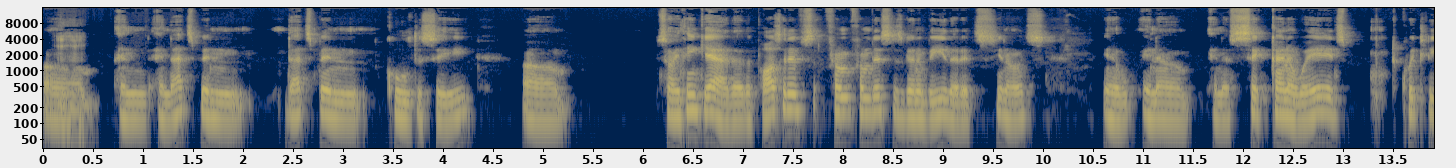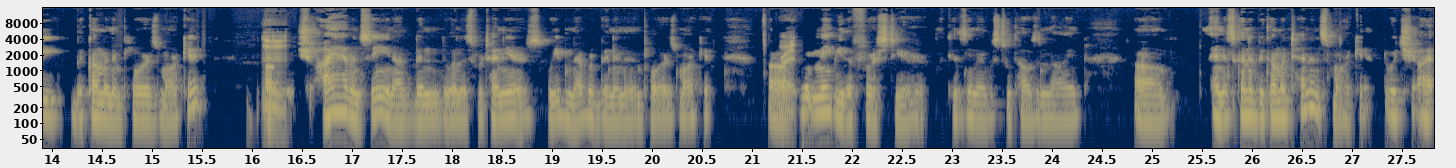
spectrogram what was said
um, mm-hmm. and and that's been that's been cool to see. Um, so I think yeah, the, the positives from from this is going to be that it's you know it's in a in a in a sick kind of way it's quickly become an employer's market, uh, mm. which I haven't seen. I've been doing this for ten years. We've never been in an employer's market. Uh, right. Maybe the first year because you know it was 2009, um, and it's going to become a tenants market, which I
